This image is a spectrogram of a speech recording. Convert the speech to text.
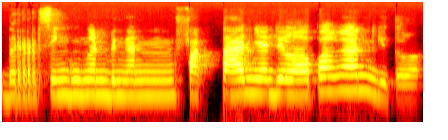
bersinggungan dengan faktanya di lapangan gitu loh.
